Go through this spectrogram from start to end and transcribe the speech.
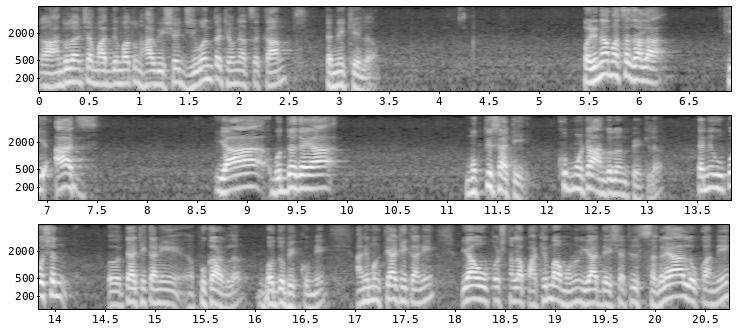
आंदोलनाच्या माध्यमातून हा विषय जिवंत ठेवण्याचं काम त्यांनी केलं. परिणाम असा झाला की आज या बुद्धगया मुक्तीसाठी खूप मोठं आंदोलन पेटलं. त्यांनी उपोषण त्या ठिकाणी पुकारलं बौद्ध भिक्खूंनी. आणि मग त्या ठिकाणी या उपोषणाला पाठिंबा म्हणून या देशातील सगळ्या लोकांनी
